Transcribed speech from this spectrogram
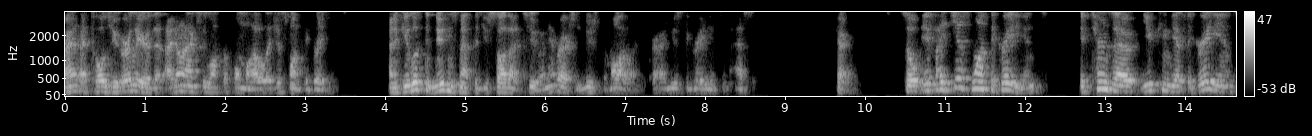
right? I told you earlier that I don't actually want the whole model, I just want the gradient. And if you looked at Newton's method, you saw that too. I never actually used the model, I used the gradient in acid. Okay, so if I just want the gradient, it turns out you can get the gradient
